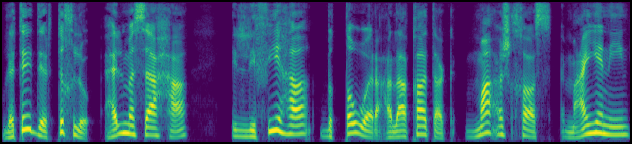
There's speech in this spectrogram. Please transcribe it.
ولتقدر تخلق هالمساحة اللي فيها بتطور علاقاتك مع أشخاص معينين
